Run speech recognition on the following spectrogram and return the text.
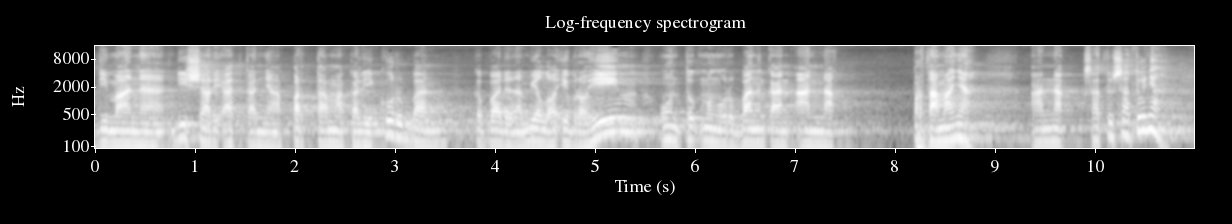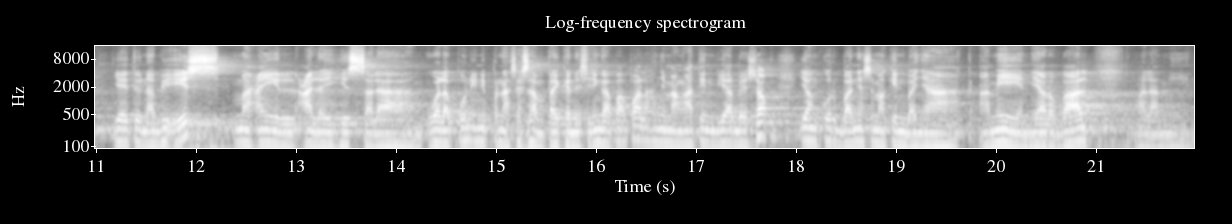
di mana disyariatkannya pertama kali kurban kepada Nabi Allah Ibrahim untuk mengorbankan anak pertamanya, anak satu-satunya yaitu Nabi Ismail alaihi salam. Walaupun ini pernah saya sampaikan di sini nggak apa-apa lah nyemangatin biar besok yang kurbannya semakin banyak. Amin ya rabbal alamin.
